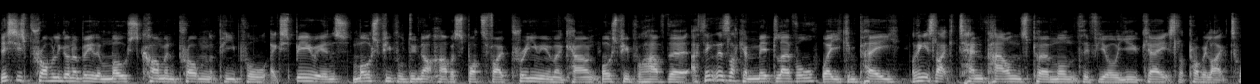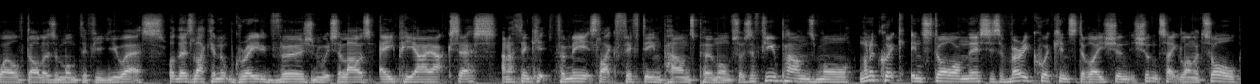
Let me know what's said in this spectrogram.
This is probably going to be the most common problem that people experience. Most people do not have a Spotify premium account. Most people have the, I think there's like a mid-level where you can pay, I think it's like 10 pounds per month if you're UK. It's probably like $12 a month if you're US. But there's like an upgraded version which allows API access. And I think it, for me, it's like 15 pounds per month. So it's a few pounds more. I'm going to quick install on this. It's a very quick installation. It shouldn't take long at all.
